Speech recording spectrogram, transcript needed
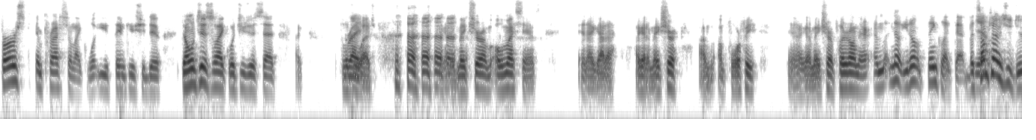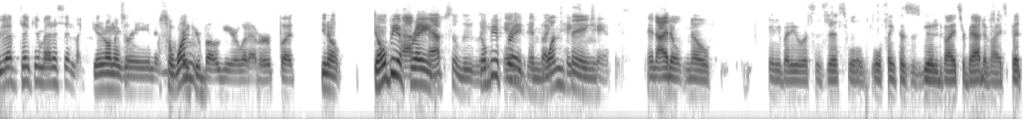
first impression, like what you think you should do. Don't just like what you just said, like flip Right. a wedge. Make sure I'm over my stance, and I gotta I gotta make sure I'm I'm four feet, and I gotta make sure I put it on there. And no, you don't think like that, but Yeah. sometimes you do have to take your medicine, like get it on the So- green and so one- your bogey or whatever. But you know, don't be afraid. Absolutely. Don't be afraid And, to and like, one take thing, chances. and I don't know if anybody who listens to this will will think this is good advice or bad advice, but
